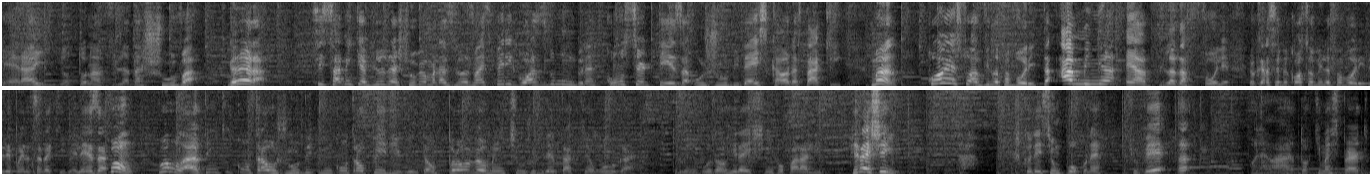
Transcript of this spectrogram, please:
Pera aí, eu tô na Vila da Chuva. Galera, vocês sabem que a Vila da Chuva é uma das vilas mais perigosas do mundo, né? Com certeza o Jubi 10 Caldas tá aqui. Mano, qual é a sua vila favorita? A minha é a Vila da Folha. Eu quero saber qual é a sua vila favorita depois dessa daqui, beleza? Bom, vamos lá. Eu tenho que encontrar o Jubi e encontrar o perigo. Então, provavelmente, o Jubi deve estar aqui em algum lugar. Tudo bem, eu vou usar o Hiraishin e vou parar ali. Hiraishin! Tá, acho que eu desci um pouco, né? Deixa eu ver. Ah, olha lá, eu tô aqui mais perto.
